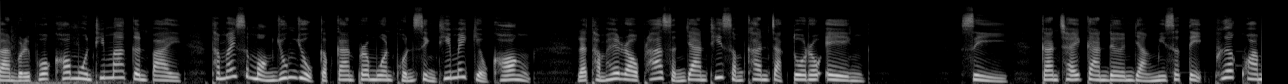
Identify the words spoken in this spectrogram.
การบริโภคข้อมูลที่มากเกินไปทำให้สมองยุ่งอยู่กับการประมวลผลสิ่งที่ไม่เกี่ยวข้อง และทำให้เราพลาดสัญญาณที่สำคัญจากตัวเราเอง 4. การใช้การเดินอย่างมีสติเพื่อความ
